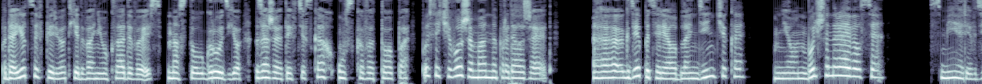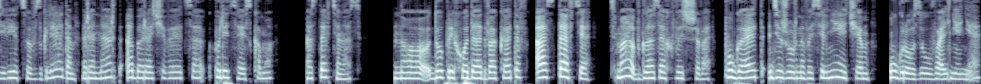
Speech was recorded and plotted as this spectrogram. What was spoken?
подается вперед, едва не укладываясь на стол грудью, зажатой в тисках узкого топа, после чего жеманно продолжает. «А где потерял блондинчика? Мне он больше нравился. Смерив девицу взглядом, Ренард оборачивается к полицейскому. «Оставьте нас». Но до прихода адвокатов «Оставьте!» Тьма в глазах высшего пугает дежурного сильнее, чем угроза увольнения.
